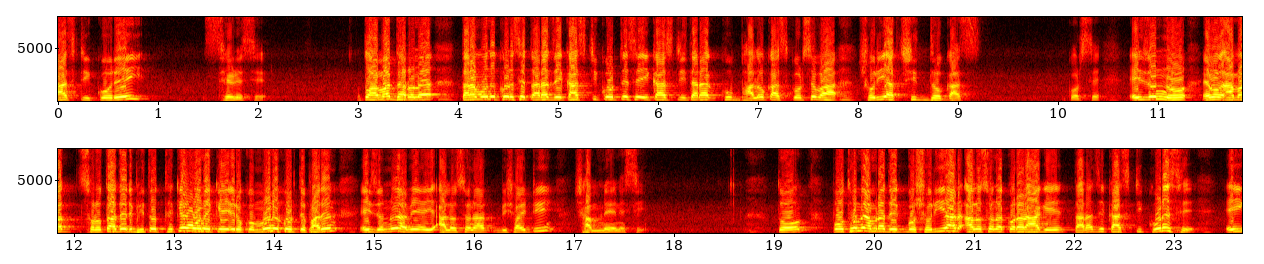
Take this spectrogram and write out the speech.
কাজটি করেই ছেড়েছে। তো আমার ধারণা, তারা মনে করেছে তারা যে কাজটি করতেছে, এই কাজটি তারা খুব ভালো কাজ করছে বা শরিয়াত সিদ্ধ কাজ করছে। এই জন্য, এবং আমার শ্রোতাদের ভিতর থেকেও অনেকে এরকম মনে করতে পারেন, এই জন্য আমি এই আলোচনার বিষয়টি সামনে এনেছি। তো প্রথমে আমরা দেখব শরিয়ার আলোচনা করার আগে তারা যে কাজটি করেছে, এই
